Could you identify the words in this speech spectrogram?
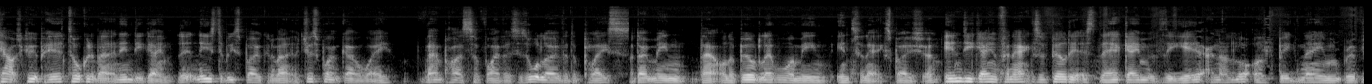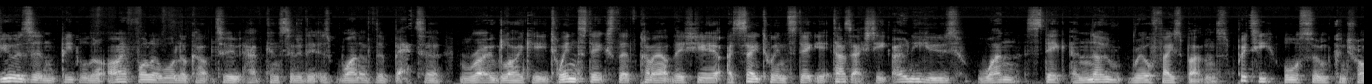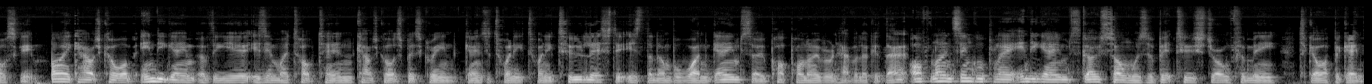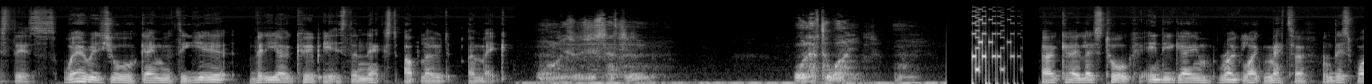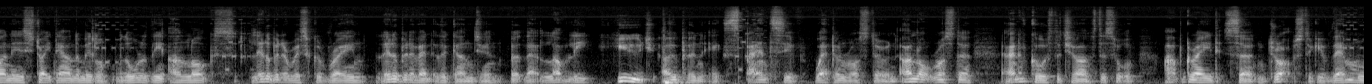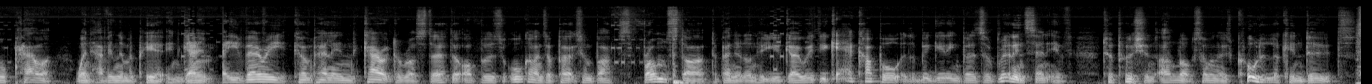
Couch Coop here, talking about an indie game that needs to be spoken about. It just won't go away. Vampire Survivors is all over the place. I don't mean that on a build level, I mean internet exposure. Indie game fanatics have billed it as their game of the year, and a lot of big name reviewers and people that I follow or look up to have considered it as one of the better roguelike twin sticks that have come out this year. I say twin stick, it does actually only use one stick and no real face buttons. Pretty awesome control scheme. My Couch Co-op indie game of the year is in my top 10 Couch Co-op split screen games of 2022 list. It is the number one game, so pop on over and have a look at that. Offline single player indie games, Ghost Song was a bit too strong for me to go up against this. Where is your game of the year? Video Coop, it is the next upload I make. Well, we just have to. We'll have to wait. Okay, let's talk indie game roguelike meta. And this one is straight down the middle with all of the unlocks, a little bit of Risk of Rain, a little bit of Enter the Gungeon, but that lovely, huge, open, expansive weapon roster and unlock roster, and of course the chance to sort of upgrade certain drops to give them more power when having them appear in game. A very compelling character roster that offers all kinds of perks and buffs from start depending on who you go with. You get a couple at the beginning but it's a real incentive to push and unlock some of those cooler looking dudes.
